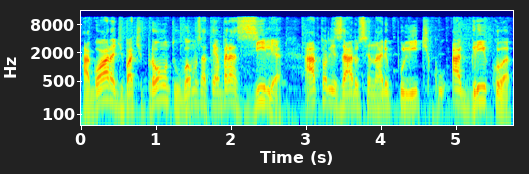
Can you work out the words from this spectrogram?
Agora, de bate-pronto, vamos até Brasília atualizar o cenário político agrícola.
